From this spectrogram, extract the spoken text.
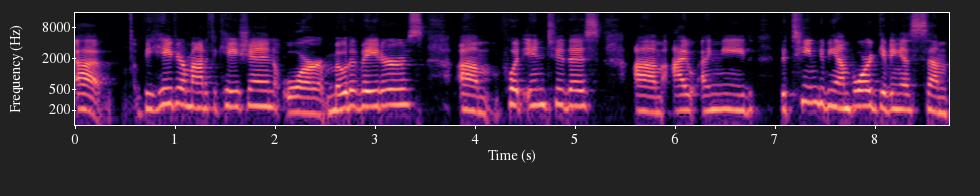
uh, behavior modification or motivators um, put into this. Um, I, I, need the team to be on board, giving us some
